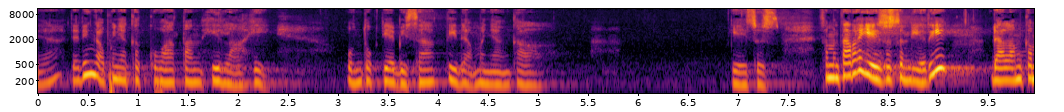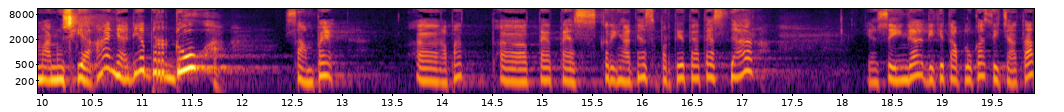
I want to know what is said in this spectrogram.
ya jadi nggak punya kekuatan ilahi untuk dia bisa tidak menyangkal Yesus. Sementara Yesus sendiri dalam kemanusiaannya dia berdoa sampai uh, apa Eh, tetes keringatnya seperti tetes darah. Ya, sehingga di kitab Lukas dicatat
